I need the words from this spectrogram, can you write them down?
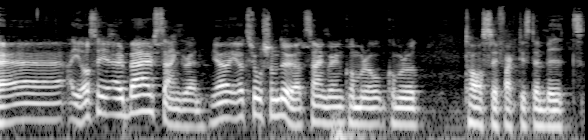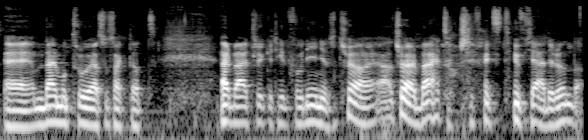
Uh, jag säger Herbert Sandgren. Jag, jag tror som du att Sandgren kommer att, kommer att ta sig faktiskt en bit. Uh, däremot tror jag som sagt att Herbert trycker till Fognini. Så tror jag, jag tror Herbert tar sig faktiskt till fjärde rundan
